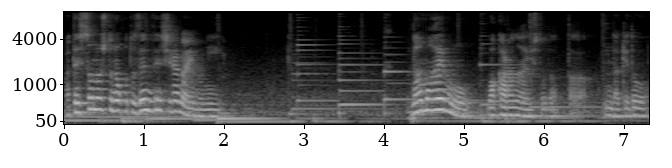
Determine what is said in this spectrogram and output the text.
私その人のこと全然知らないのに。名前もわからない人だったんだけど、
